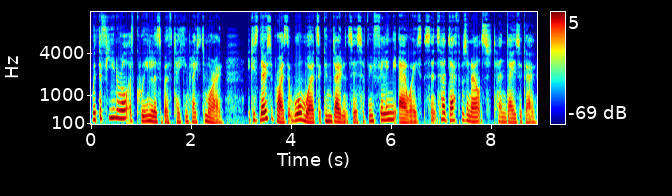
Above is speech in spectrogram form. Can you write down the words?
With the funeral of Queen Elizabeth taking place tomorrow, it is no surprise that warm words and condolences have been filling the airways since her death was announced 10 days ago.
